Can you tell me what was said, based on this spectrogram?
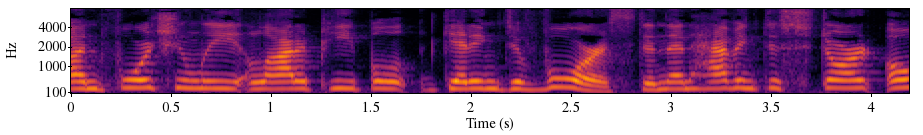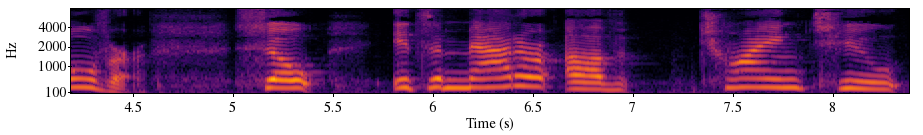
unfortunately a lot of people getting divorced and then having to start over. So it's a matter of trying to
